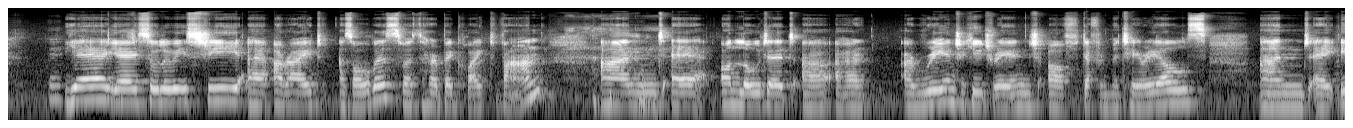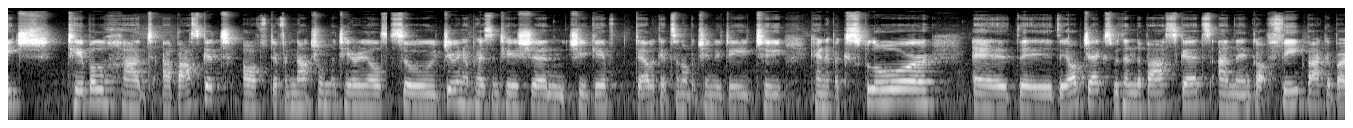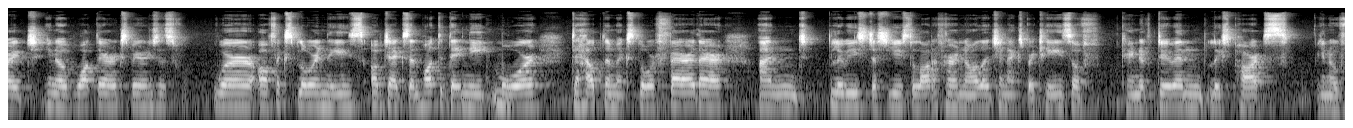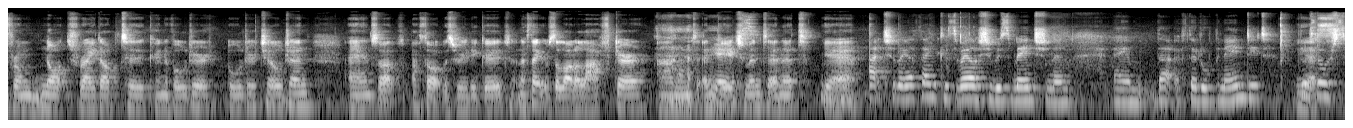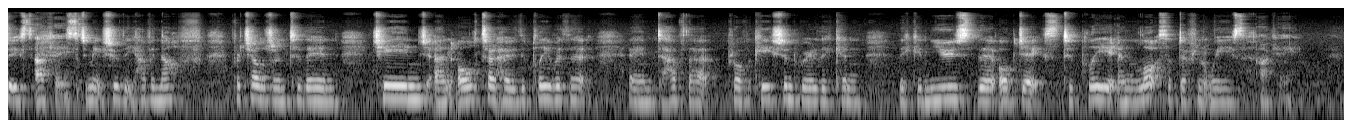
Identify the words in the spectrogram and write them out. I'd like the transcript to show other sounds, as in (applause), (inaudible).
Yeah, yeah. yeah. So Louise, she uh, arrived as always with her big white van and (laughs) uh, unloaded a, a, a range, a huge range of different materials and uh, each table had a basket of different natural materials. So during her presentation, she gave delegates an opportunity to kind of explore uh, the the objects within the baskets, and then got feedback about you know what their experiences were of exploring these objects and what did they need more to help them explore further. And Louise just used a lot of her knowledge and expertise of kind of doing loose parts you know, from not right up to kind of older older children, and so I, I thought it was really good, and I think it was a lot of laughter and (laughs) engagement yes. in it. Yeah. Actually, I think as well she was mentioning um, that if they're open ended resources, yes. okay. so to make sure that you have enough for children to then change and alter how they play with it, um, to have that provocation where they can they can use the objects to play in lots of different ways. Okay.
